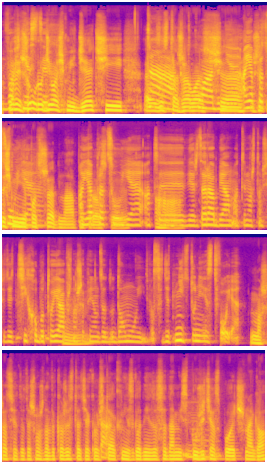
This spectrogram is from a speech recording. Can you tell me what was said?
Właśnie no wiesz, urodziłaś tych... mi dzieci, e, tak, zestarzałaś dokładnie. się, a ja jesteś mi niepotrzebna po A ja prostu. pracuję, a ty, Aha. wiesz, zarabiam, a ty masz tam siedzieć cicho, bo to ja przynoszę hmm. pieniądze do domu i w zasadzie nic tu nie jest twoje. Masz rację, to też można wykorzystać jakoś tak, tak niezgodnie z zasadami współżycia no. społecznego.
